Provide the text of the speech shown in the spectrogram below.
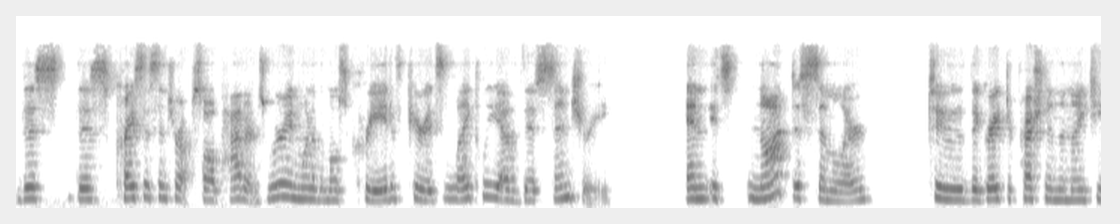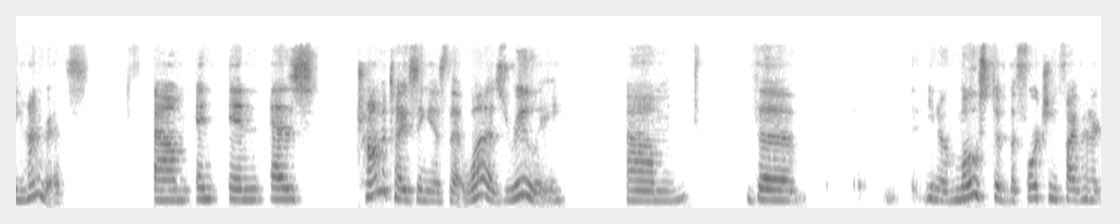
this this crisis interrupts all patterns. We're in one of the most creative periods likely of this century. And it's not dissimilar to the great depression in the 1900s um, and and as traumatizing as that was really um, the you know most of the fortune 500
